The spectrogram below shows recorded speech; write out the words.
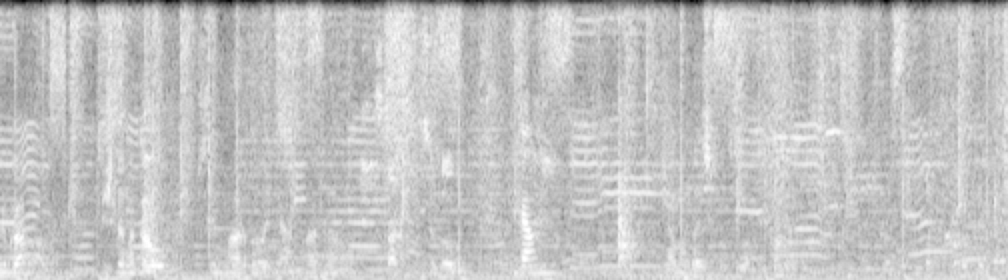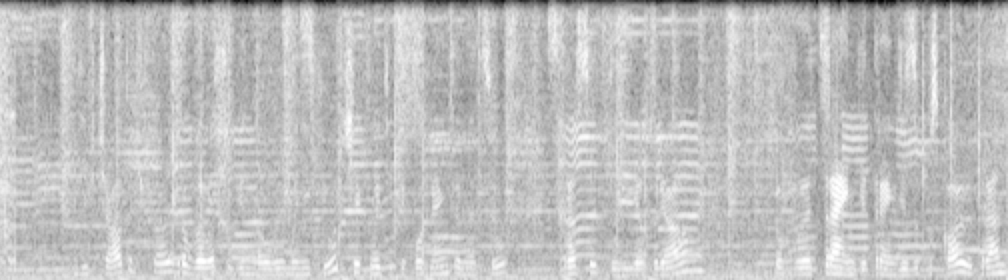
Малюка, пішли на каву. Всім гарного дня, гарного старту сезону. Да. Йдемо далі працювати. Дівчаточка зробила собі новий манікюрчик. Ви тільки погляньте на цю красоту. Я прям в тренді, тренді запускаю тренд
